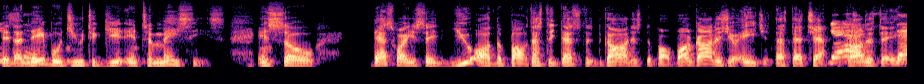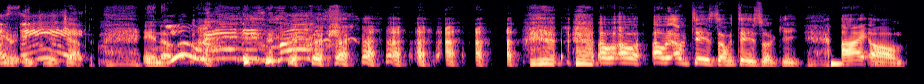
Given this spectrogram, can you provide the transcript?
That that enabled you to get into Macy's, and so. That's why you say you are the boss. That's the that's the God is the boss. God is your agent. That's that chapter. Yes, God is the your agent, your chapter. And uh, You ran this book. oh, oh, oh, I'm tell you something. I'm tell you something, Keith. I um,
